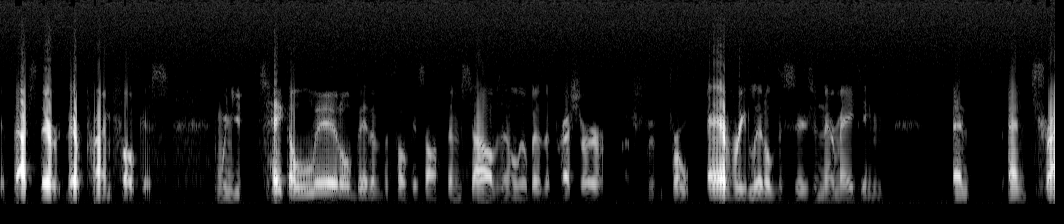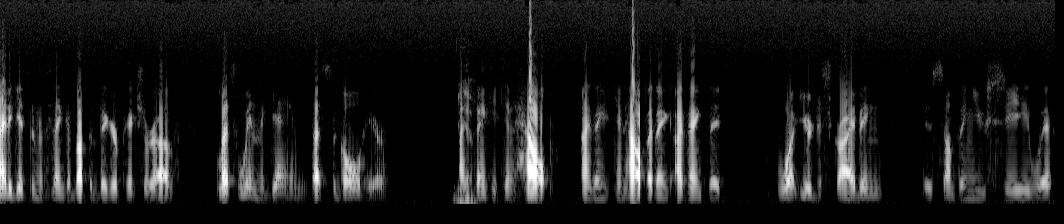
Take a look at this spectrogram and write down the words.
if that's their their prime focus. And when you take a little bit of the focus off themselves and a little bit of the pressure for, for every little decision they're making, and and try to get them to think about the bigger picture of let's win the game. That's the goal here. I think it can help. I think it can help. I think I think that what you're describing is something you see with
